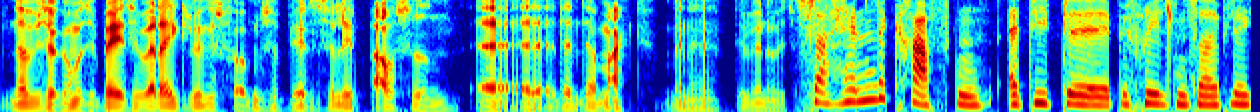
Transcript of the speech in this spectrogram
når vi så kommer tilbage til, hvad der ikke lykkes for dem, så bliver det så lidt bagsiden af, af, af den der magt. Men øh, det vender vi tilbage Så handlekraften er dit øh, befrielsens øjeblik?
